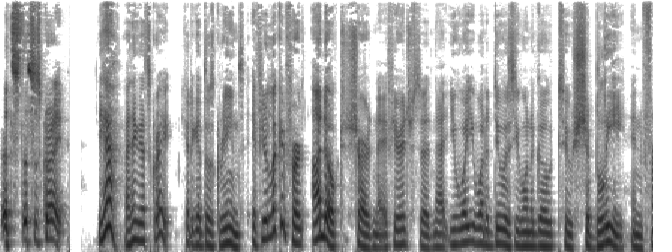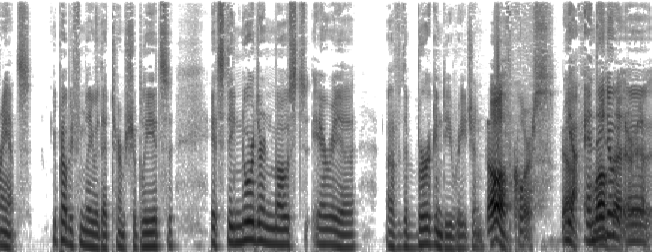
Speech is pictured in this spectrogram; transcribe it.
It's this is great. Yeah, I think that's great. You got to get those greens. If you're looking for an unoaked Chardonnay, if you're interested in that, you what you want to do is you want to go to Chablis in France. You're probably familiar with that term Chablis. It's it's the northernmost area of the Burgundy region. Oh, of course. Yeah, and they don't uh,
